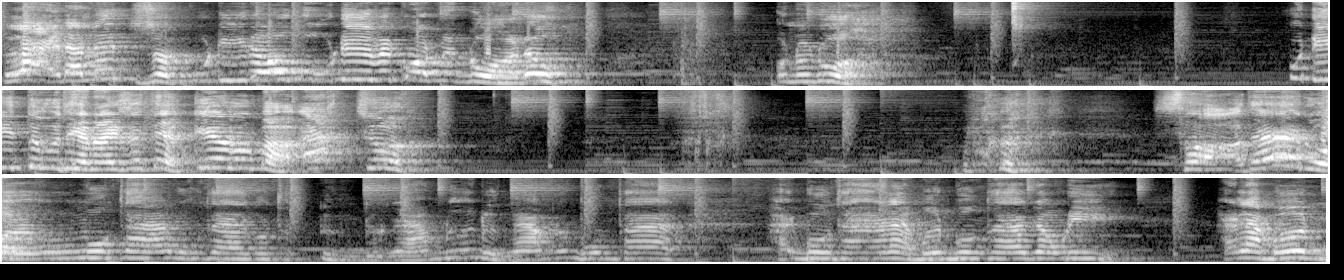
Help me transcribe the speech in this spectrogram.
lại đã lên rồi cũng đi đâu cũng đi với con đùa ở đâu? Con nói đùa. Cũng đi từ thẻ này sang thẻ kia luôn bảo ác chưa? Sợ thế đùa buông tha buông tha con thật đừng đừng ám nữa đừng ám nữa buông tha. Hãy buông tha làm ơn buông tha nhau đi. Hãy làm ơn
